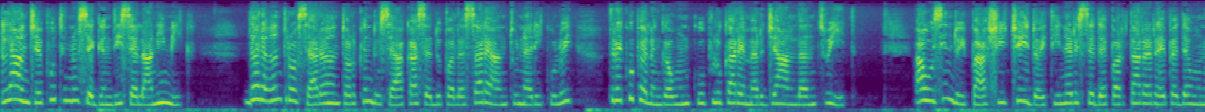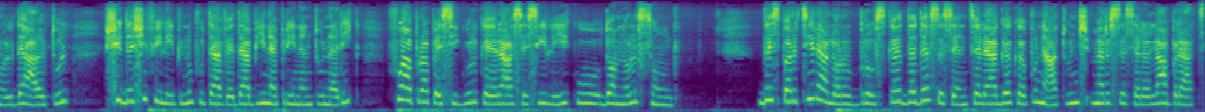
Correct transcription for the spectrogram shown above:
La început nu se gândise la nimic, dar într-o seară, întorcându-se acasă după lăsarea întunericului, trecu pe lângă un cuplu care mergea înlănțuit. Auzindu-i pașii, cei doi tineri se depărtară repede unul de altul și, deși Filip nu putea vedea bine prin întuneric, fu aproape sigur că era Cecilie cu domnul Sung. Despărțirea lor bruscă dădea să se înțeleagă că până atunci merseseră la braț.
